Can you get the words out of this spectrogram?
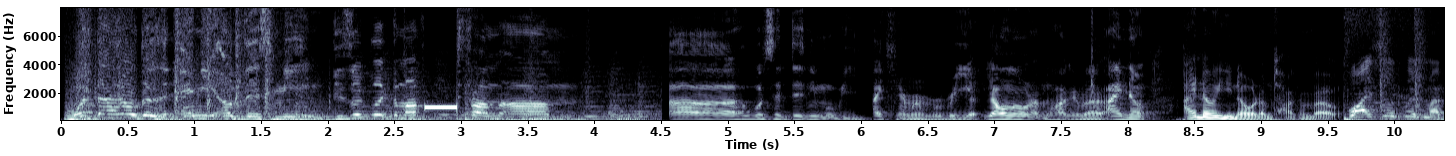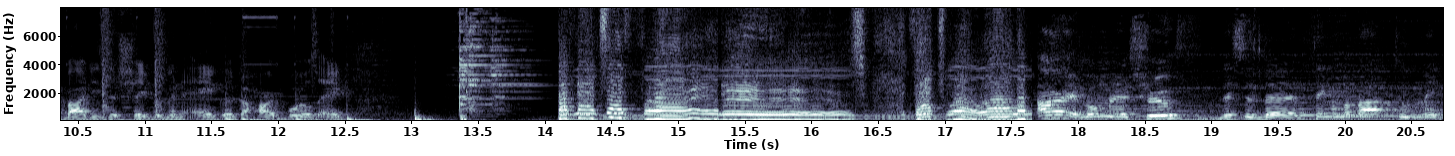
What the hell hell does any of this mean? These look like the motherfuckers from, um, uh, what's a Disney movie? I can't remember. Y'all know what I'm talking about. I know. I know you know what I'm talking about. Why does it look like my body's the shape of an egg, like a hard-boiled egg? Alright, moment of truth. This is the thing I'm about to make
